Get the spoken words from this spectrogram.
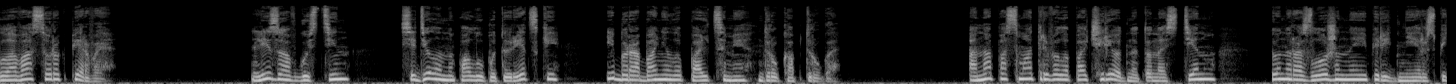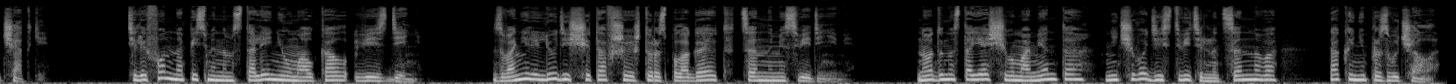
Глава 41. Лиза Августин сидела на полу по-турецки и барабанила пальцами друг об друга. Она посматривала поочередно то на стену, то на разложенные перед ней распечатки. Телефон на письменном столе не умолкал весь день. Звонили люди, считавшие, что располагают ценными сведениями. Но до настоящего момента ничего действительно ценного так и не прозвучало —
